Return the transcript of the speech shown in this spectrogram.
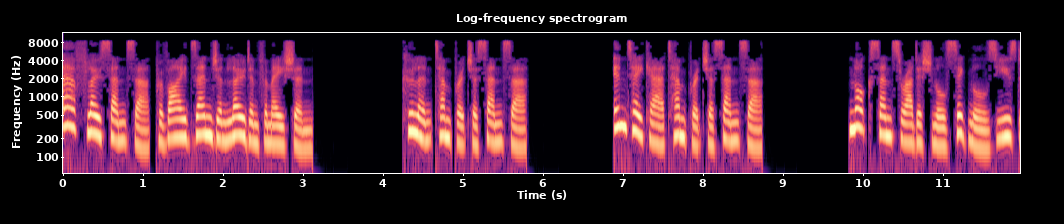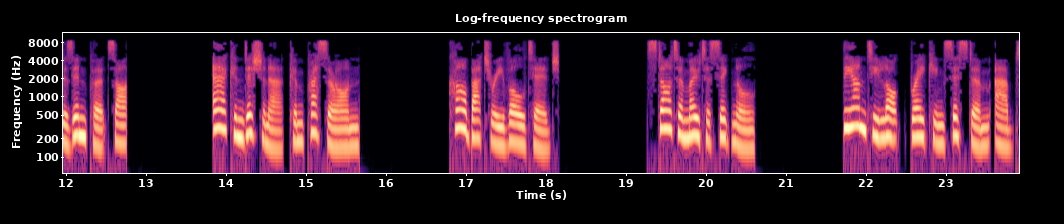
Airflow sensor provides engine load information. Coolant temperature sensor. Intake air temperature sensor. Knock sensor additional signals used as inputs are air conditioner compressor on Car battery voltage Starter motor signal The anti-lock braking system ABS,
